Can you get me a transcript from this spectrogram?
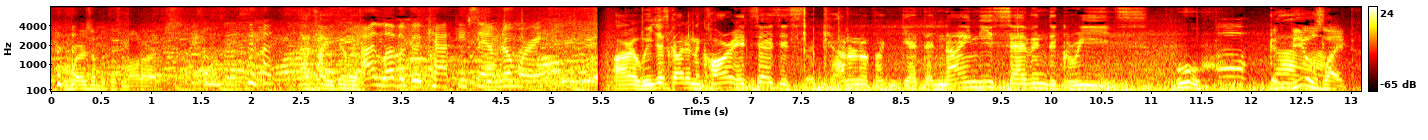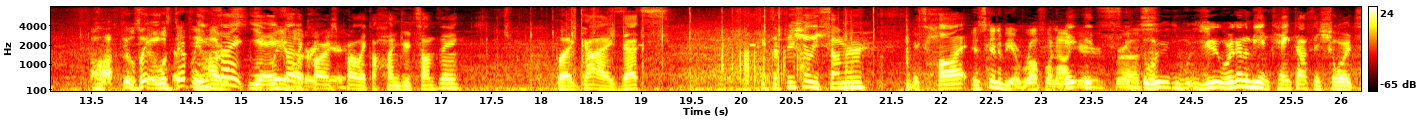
He wears them with his monarchs. That's how you do it. I love a good khaki, Sam. Don't worry. All right, we just got in the car. It says it's, I don't know if I can get that, 97 degrees. Ooh. Oh, It feels like, oh, it feels good. It was definitely inside, hotter. yeah, inside hotter the car is probably like 100 something. But guys, that's, it's officially summer. It's hot. It's gonna be a rough one out It- here it's, for us. We're, we're gonna be in tank tops and shorts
